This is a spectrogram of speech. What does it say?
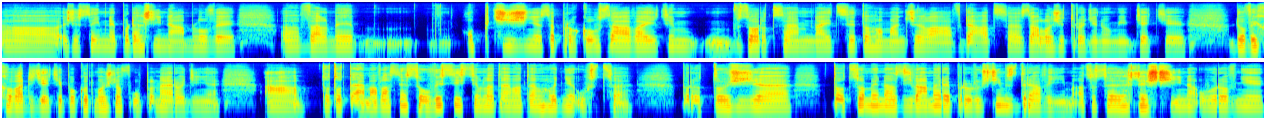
eh, že se jim nepodaří námluvy, eh, velmi obtížně se prokousávají tím vzorcem, najít si toho manžela, vdát se, založit rodinu, mít děti, dovychovat děti, pokud možno v úplné rodině. A toto téma vlastně souvisí s tímhle tématem hodně úzce, protože to, co my nazýváme reprodukčním zdravím a co se řeší na úrovni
